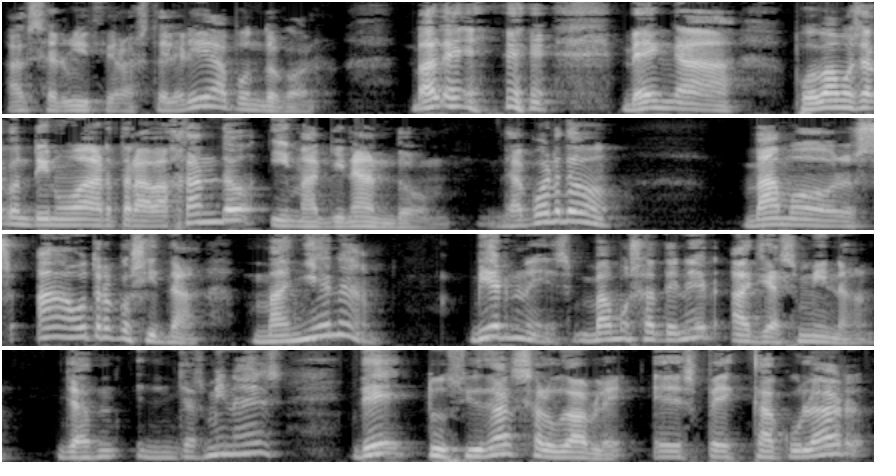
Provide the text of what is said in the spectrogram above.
al servicio de la hostelería punto com. ¿Vale? Venga, pues vamos a continuar trabajando y maquinando. ¿De acuerdo? Vamos. Ah, otra cosita. Mañana, viernes, vamos a tener a Yasmina. Yasmina es de Tu Ciudad Saludable. Espectacular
